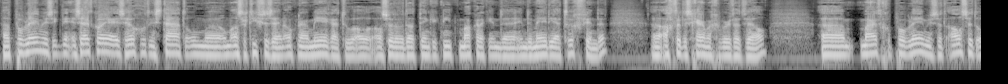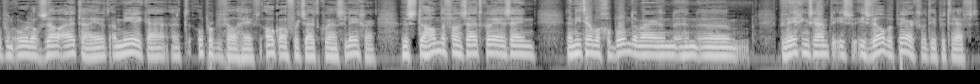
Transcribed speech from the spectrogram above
het probleem is, Zuid-Korea is heel goed in staat om, uh, om assertief te zijn, ook naar Amerika toe. Al, al zullen we dat denk ik niet makkelijk in de, in de media terugvinden. Uh, achter de schermen gebeurt dat wel. Uh, maar het probleem is dat als dit op een oorlog zou uitdraaien... dat Amerika het opperbevel heeft, ook over het Zuid-Koreaanse leger. Dus de handen van Zuid-Korea zijn dan niet helemaal gebonden... maar hun, hun uh, bewegingsruimte is, is wel beperkt wat dit betreft.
